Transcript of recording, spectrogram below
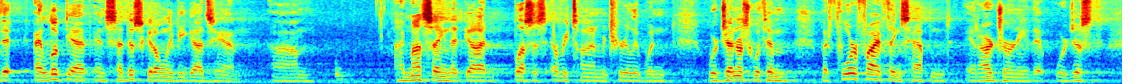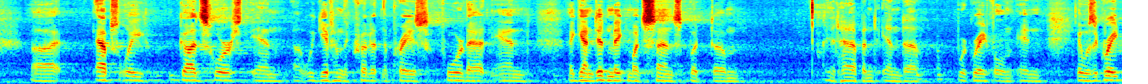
that I looked at and said, this could only be God's hand. Um, I'm not saying that God blesses every time materially when we're generous with Him, but four or five things happened in our journey that were just uh, absolutely God sourced, and uh, we give him the credit and the praise for that. And again, didn't make much sense, but um, it happened, and uh, we're grateful. And it was a great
